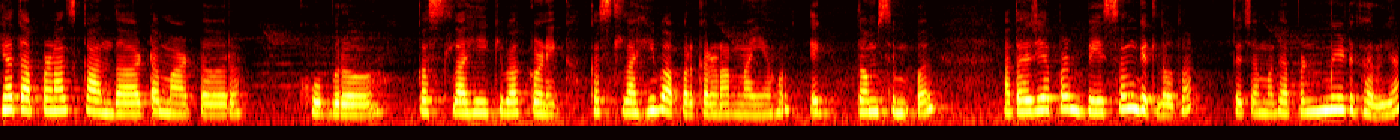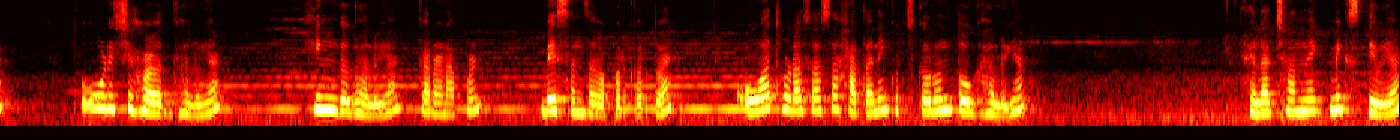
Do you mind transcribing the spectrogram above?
ह्यात आपण आज कांदा टमाटर खोबरं कसलाही किंवा कणिक कसलाही वापर करणार नाही आहोत. एकदम सिंपल. आता हे जे आपण बेसन घेतलं होतं त्याच्यामध्ये आपण मीठ घालूया. थोडीशी हळद घालूया. हिंग घालूया कारण आपण बेसनचा वापर करतो आहे ओवा थोडासा असा हाताने कुचकरून तो घालूया. ह्याला छान एक मिक्स देऊया.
